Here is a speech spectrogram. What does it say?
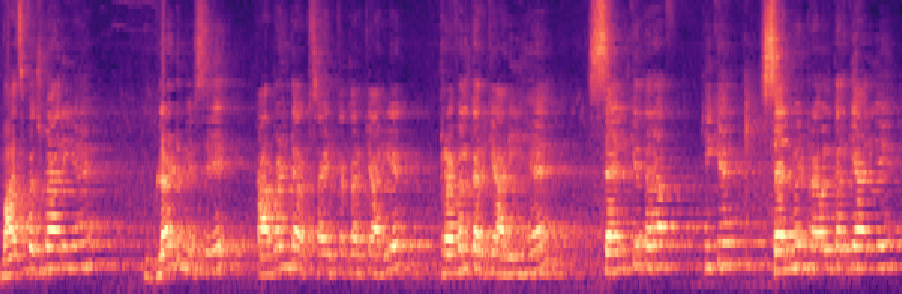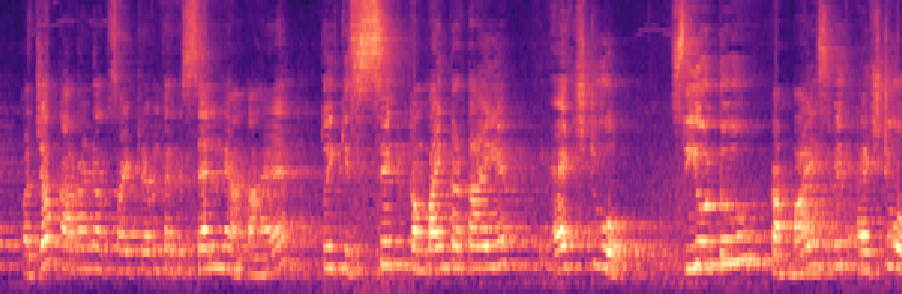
बात समझ में आ रही है? ब्लड में से कार्बन डाइऑक्साइड का करके आ रही है ट्रेवल करके आ रही है सेल की तरफ़। ठीक है? सेल में ट्रेवल करके आ रही है और जब कार्बन डाइऑक्साइड ट्रेवल करके सेल में आता है तो ये किससे कंबाइन करता है ये? H2O CO2 कंबाइंस विद H2O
